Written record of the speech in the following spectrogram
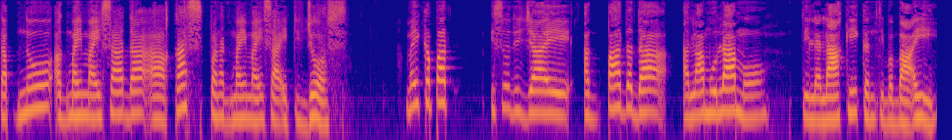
tapno agmaymaysada a kas panagmaymaysa iti Diyos may kapat iso di jay agpadada alamo-lamo ti lalaki kan ti babae.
